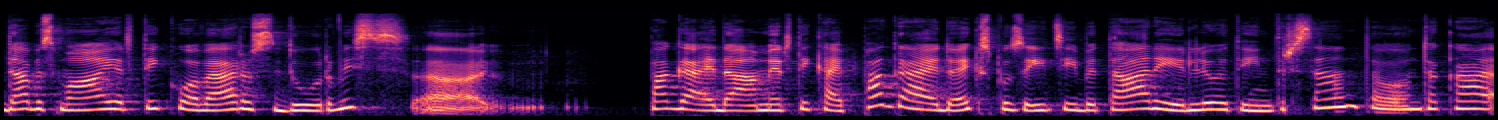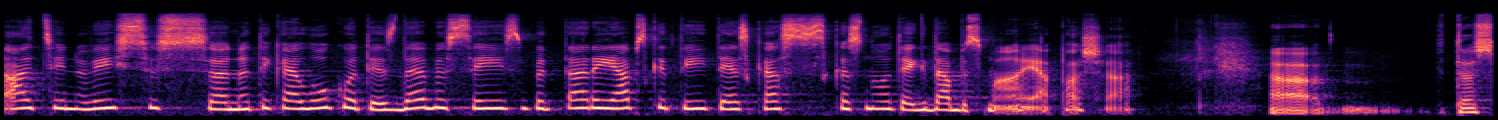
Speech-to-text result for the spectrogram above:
dabas māja ir tikko vērusi durvis pagaidām ir tikai pagaidu ekspozīcija, bet tā arī ir ļoti interesanta. Aicinu visus ne tikai lūkoties debesīs, bet arī apskatīties, kas, kas notiek dabas mājā pašā. Tas,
